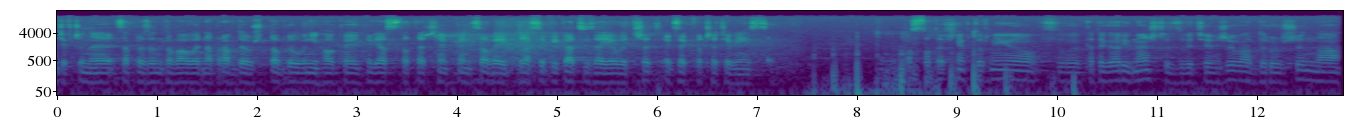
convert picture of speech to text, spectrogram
dziewczyny zaprezentowały naprawdę już dobry unihokej i ostatecznie w końcowej klasyfikacji zajęły aequo trzecie miejsce. Ostatecznie w turnieju w kategorii mężczyzn zwyciężyła drużyna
